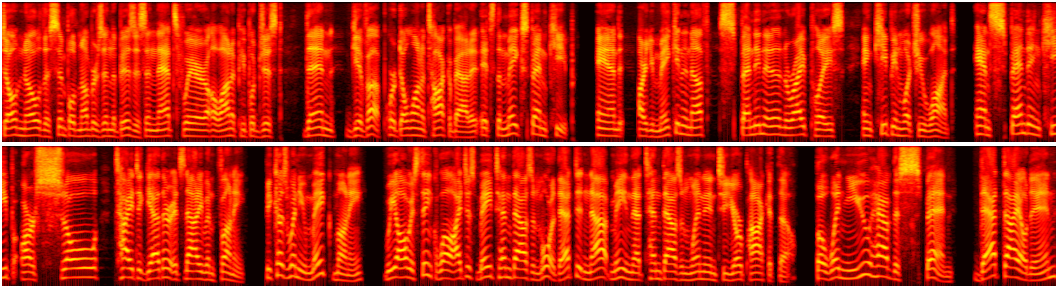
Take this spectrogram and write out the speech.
don't know the simple numbers in the business. And that's where a lot of people just then give up or don't want to talk about it. It's the make, spend, keep. And are you making enough, spending it in the right place, and keeping what you want? And spend and keep are so tied together, it's not even funny. Because when you make money, we always think, well, I just made 10,000 more. That did not mean that 10,000 went into your pocket though. But when you have the spend, that dialed in,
